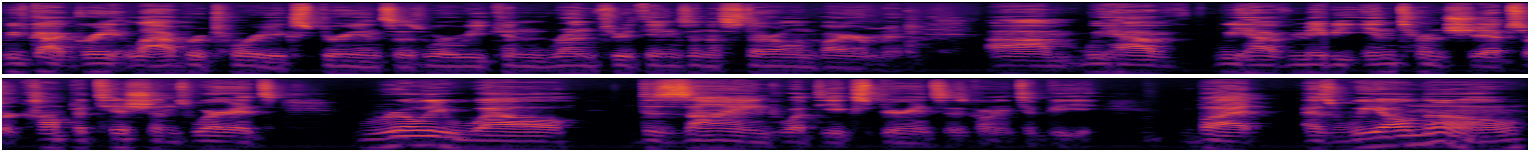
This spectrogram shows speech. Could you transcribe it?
we've got great laboratory experiences where we can run through things in a sterile environment. Um, we have we have maybe internships or competitions where it's really well designed what the experience is going to be. But as we all know,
